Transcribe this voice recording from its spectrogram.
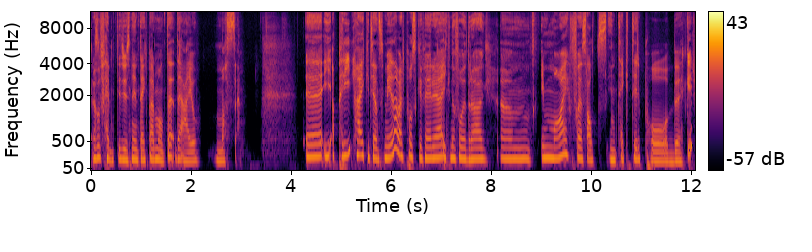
Altså 50 000 inntekt per måned, det er jo masse. Eh, I april har jeg ikke tjent så mye. Det har vært påskeferie, ikke noe foredrag. Um, I mai får jeg salgsinntekter på bøker.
